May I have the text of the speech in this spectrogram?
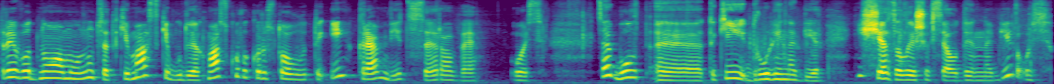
Три в одному. Ну, це такі маски, буду як маску використовувати, і крем від CeraVe. Ось. Це був е, такий другий набір. І ще залишився один набір. Ось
